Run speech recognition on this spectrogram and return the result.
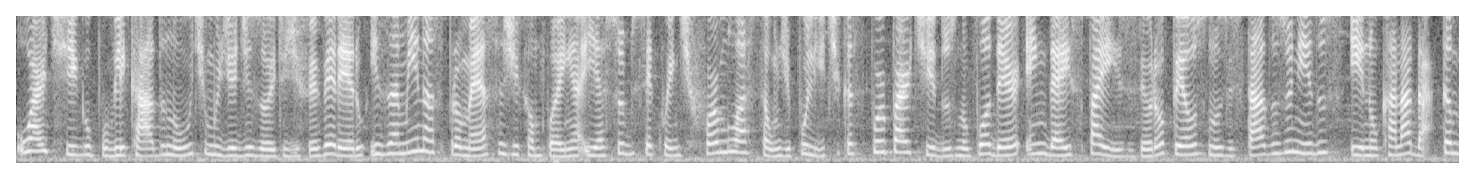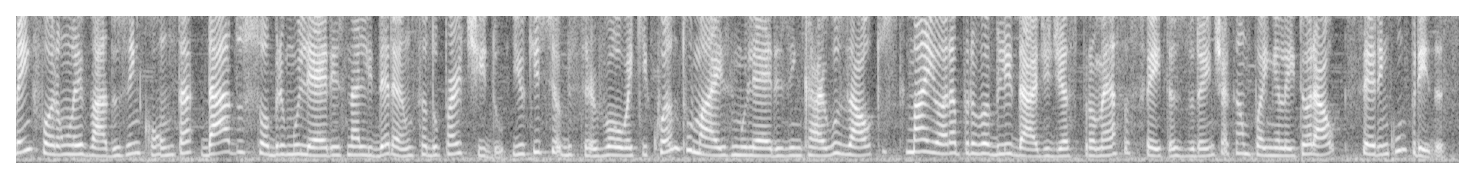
O artigo publicado no último dia 18 de fevereiro examina as promessas de campanha e a subsequente formulação de políticas por partidos no poder em 10 países europeus, nos Estados Unidos e no Canadá. Também foram levados em conta dados sobre mulheres na liderança do partido. E o que se observou é que quanto mais mulheres em cargos altos, maior a probabilidade de as promessas feitas durante a campanha eleitoral serem cumpridas.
